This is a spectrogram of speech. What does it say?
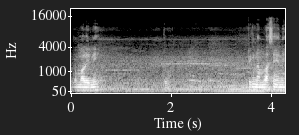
kembali nih tuh. Ring 16 nya ini.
